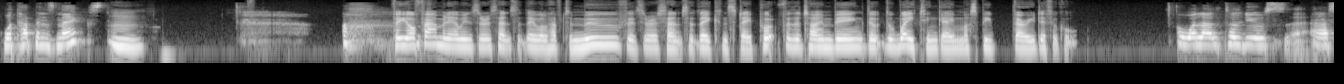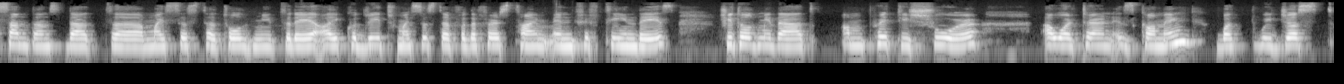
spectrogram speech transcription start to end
What happens next? Mm. for your family, I mean, is there a sense that they will have to move? Is there a sense that they can stay put for the time being? The, the waiting game must be very difficult. Well, I'll tell you a sentence that uh, my sister told me today. I could reach my sister for the first time in 15 days. She told me that I'm pretty sure our turn is coming, but we just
